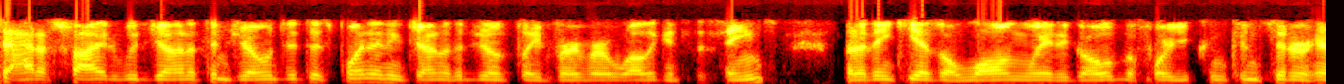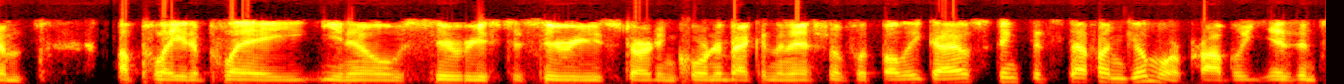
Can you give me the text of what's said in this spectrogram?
satisfied with Jonathan Jones at this point. I think Jonathan Jones played very very well against the Saints, but I think he has a long way to go before you can consider him a play to play, you know, series to series starting cornerback in the National Football League. I also think that Stephon Gilmore probably isn't,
